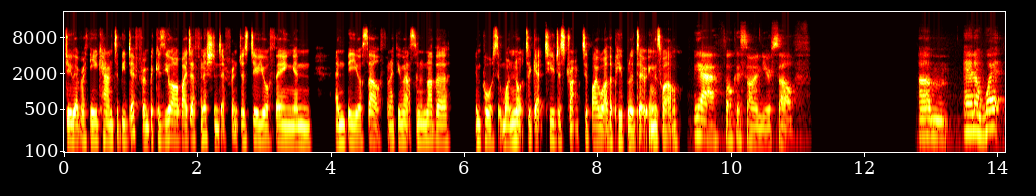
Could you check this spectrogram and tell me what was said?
do everything you can to be different because you are by definition different. Just do your thing and and be yourself. And i think that's another important one not to get too distracted by what other people are doing as well. Yeah focus on yourself. Um anna what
